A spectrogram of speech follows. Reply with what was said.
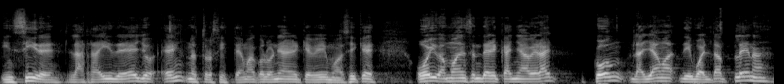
incide la raíz de ellos en nuestro sistema colonial en el que vivimos. Así que hoy vamos a encender el cañaveral con la llama de igualdad plena.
